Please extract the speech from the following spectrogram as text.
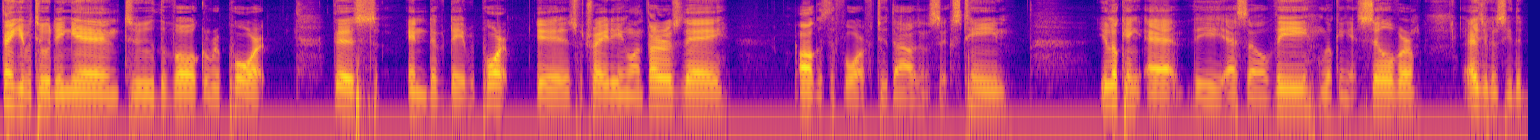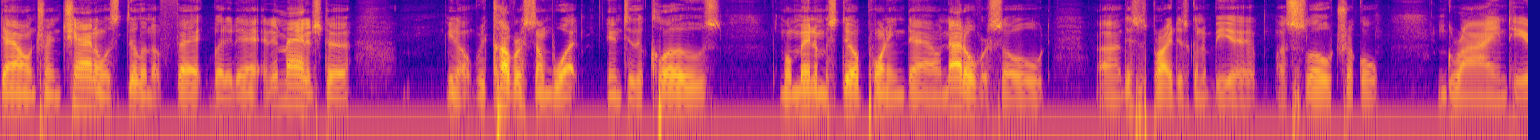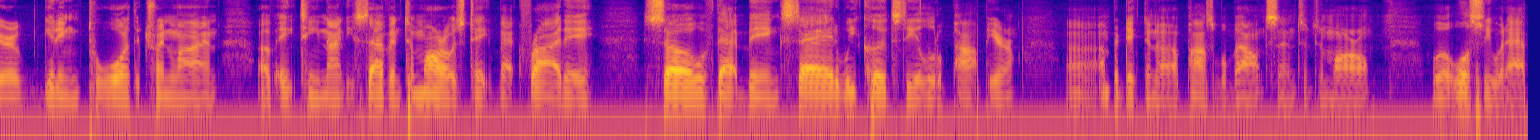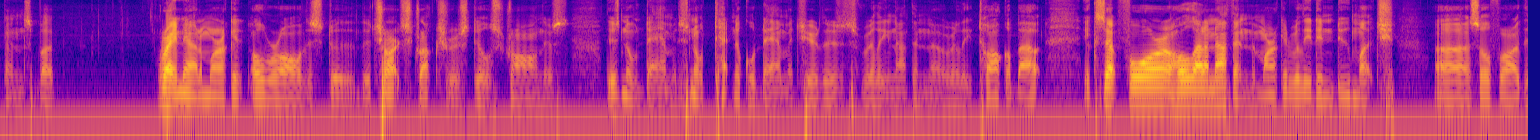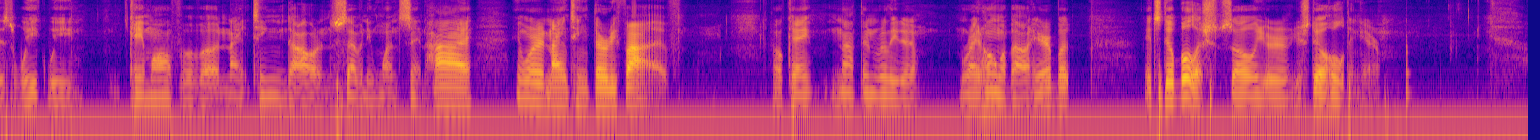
Thank you for tuning in to the Vulcan Report. This end of day report is for trading on Thursday, August the 4th, 2016. You're looking at the SLV, looking at silver. As you can see, the downtrend channel is still in effect, but it, it managed to, you know, recover somewhat into the close. Momentum is still pointing down, not oversold. Uh, this is probably just going to be a, a slow trickle grind here, getting toward the trend line of 1897. Tomorrow is Take Back Friday. So, with that being said, we could see a little pop here. Uh, I'm predicting a possible bounce into tomorrow. We'll we'll see what happens, but right now the market overall, the the chart structure is still strong. There's there's no damage, there's no technical damage here. There's really nothing to really talk about, except for a whole lot of nothing. The market really didn't do much uh, so far this week. We came off of a $19.71 high, and we're at 19.35. Okay, nothing really to write home about here, but it's still bullish, so you're you're still holding here.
